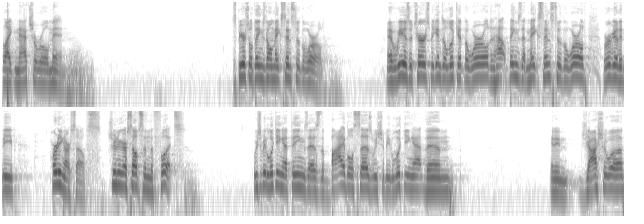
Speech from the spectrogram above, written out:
like natural men. Spiritual things don't make sense to the world. And if we as a church begin to look at the world and how things that make sense to the world, we're going to be hurting ourselves, shooting ourselves in the foot. We should be looking at things as the Bible says we should be looking at them. And in Joshua,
